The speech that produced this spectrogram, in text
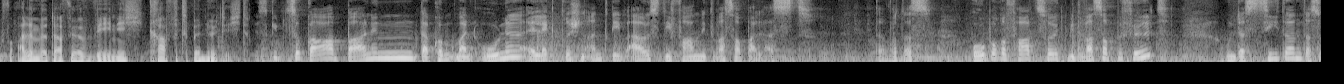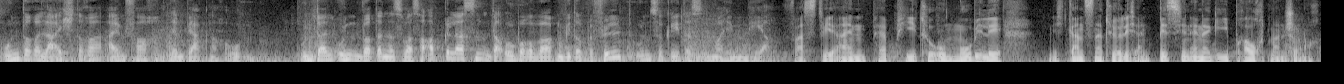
Vor allem wird dafür wenig Kraft benötigt. Es gibt sogar Bahnen, da kommt man ohne elektrischen Antrieb aus, die fahren mit Wasserballast. Da wird das obere Fahrzeug mit Wasser befüllt und das zieht dann das untere, leichtere einfach den Berg nach oben. Und dann unten wird dann das Wasser abgelassen und der obere Wagen wieder befüllt und so geht das immer hin und her. Fast wie ein Perpetuum mobile. Nicht ganz natürlich, ein bisschen Energie braucht man schon noch.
